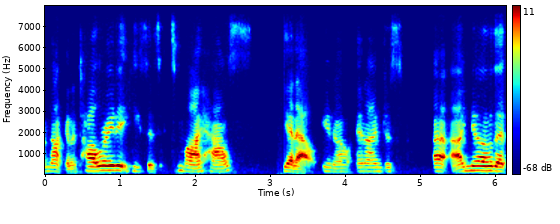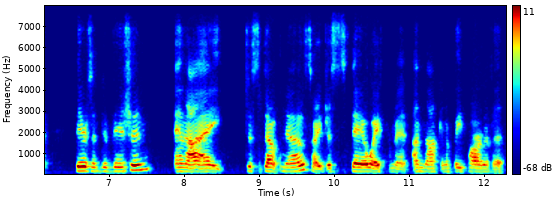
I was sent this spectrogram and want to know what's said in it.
I'm not going to tolerate it. He says it's my house, get out, you know. And I'm just I, I know that there's a division, and I just don't know, so I just stay away from it. I'm not going to be part of it.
